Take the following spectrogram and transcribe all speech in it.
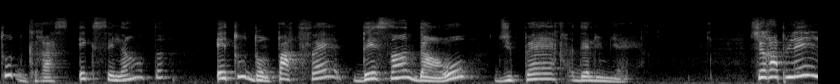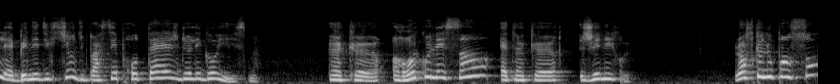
toute grâce excellente et tout don parfait descend d'en haut du Père des Lumières. Se rappeler les bénédictions du passé protège de l'égoïsme. Un cœur reconnaissant est un cœur généreux. Lorsque nous pensons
